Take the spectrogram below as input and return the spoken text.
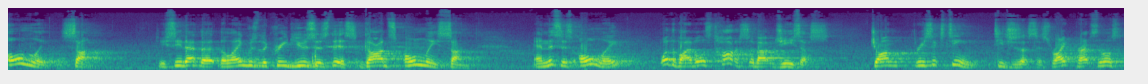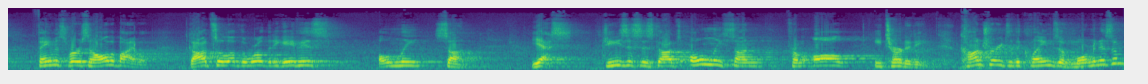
only Son. Do you see that? The, the language of the Creed uses this God's only Son. And this is only what the Bible has taught us about Jesus. John 3:16 teaches us this, right? Perhaps the most famous verse in all the Bible. God so loved the world that he gave his only Son. Yes, Jesus is God's only Son from all eternity. Contrary to the claims of Mormonism,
